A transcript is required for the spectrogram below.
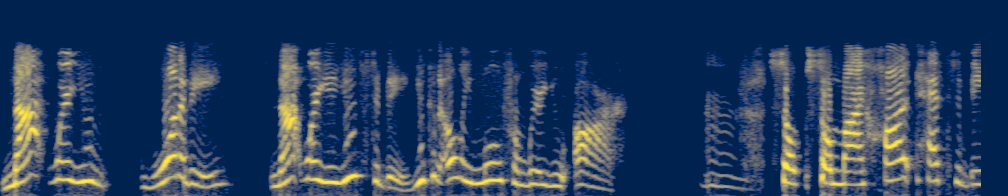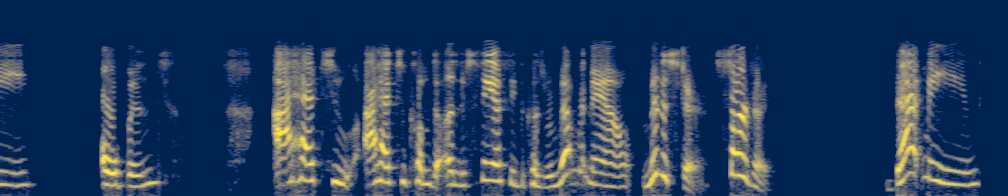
Not where you want to be, not where you used to be. You can only move from where you are. Mm. So so my heart had to be opened. I had to I had to come to understand see because remember now, minister, servant. That means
